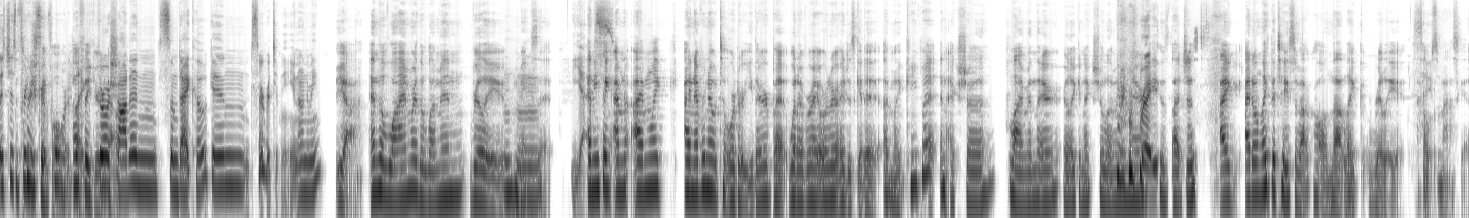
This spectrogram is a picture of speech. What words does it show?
it's just It's pretty, pretty straightforward. They'll like throw a out. shot in some diet coke and serve it to me. You know what I mean? yeah and the lime or the lemon really makes Mhm. it Yes. anything i'm i'm like i never know what to order either but whatever i order i just get it. I'm like can you put an extra lime in there or like an extra lemon in there? Right. because that just i i don't like the taste of alcohol and that like really helps mask it.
